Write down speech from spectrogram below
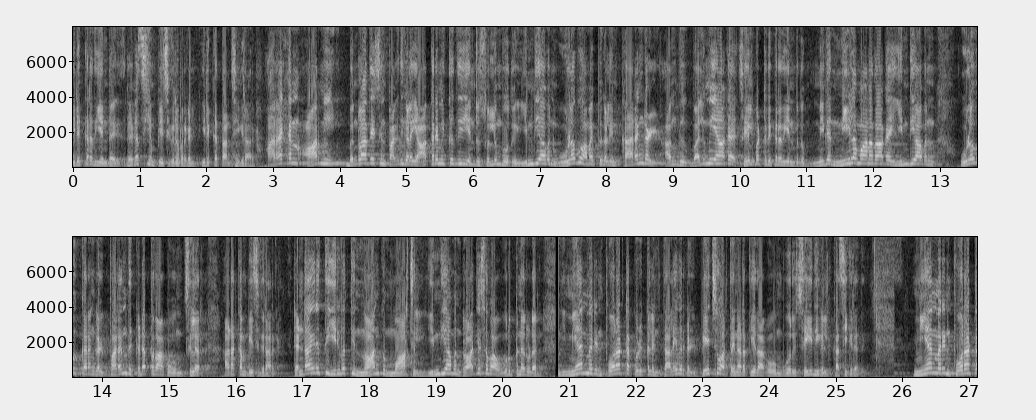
இருக்கிறது என்று ரகசியம் பேசுகிறவர்கள் இருக்கத்தான் செய்கிறார்கள். அரக்கன் ஆர்மி பங்களாதேஷின் பகுதிகளை ஆக்கிரமித்தது என்று சொல்லும்போது இந்தியாவின் உளவு அமைப்புகளின் கரங்கள் அங்கு வலிமையாக செயல்பட்டிருக்கிறது என்பதும் மிக நீளமானதாக இந்தியாவின் உளவு கரங்கள் பறந்து கிடப்பதாகவும் சிலர் அடக்கம் பேசுகிறார்கள் இரண்டாயிரத்தி இருபத்தி நான்கு மார்ச்சில் இந்தியாவின் ராஜ்யசபா உறுப்பினருடன் மியான்மரின் போராட்ட குழுக்களின் தலைவர்கள் பேச்சுவார்த்தை நடத்தியதாகவும் ஒரு செய்திகள் கசிகிறது. மியான்மரின் போராட்ட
